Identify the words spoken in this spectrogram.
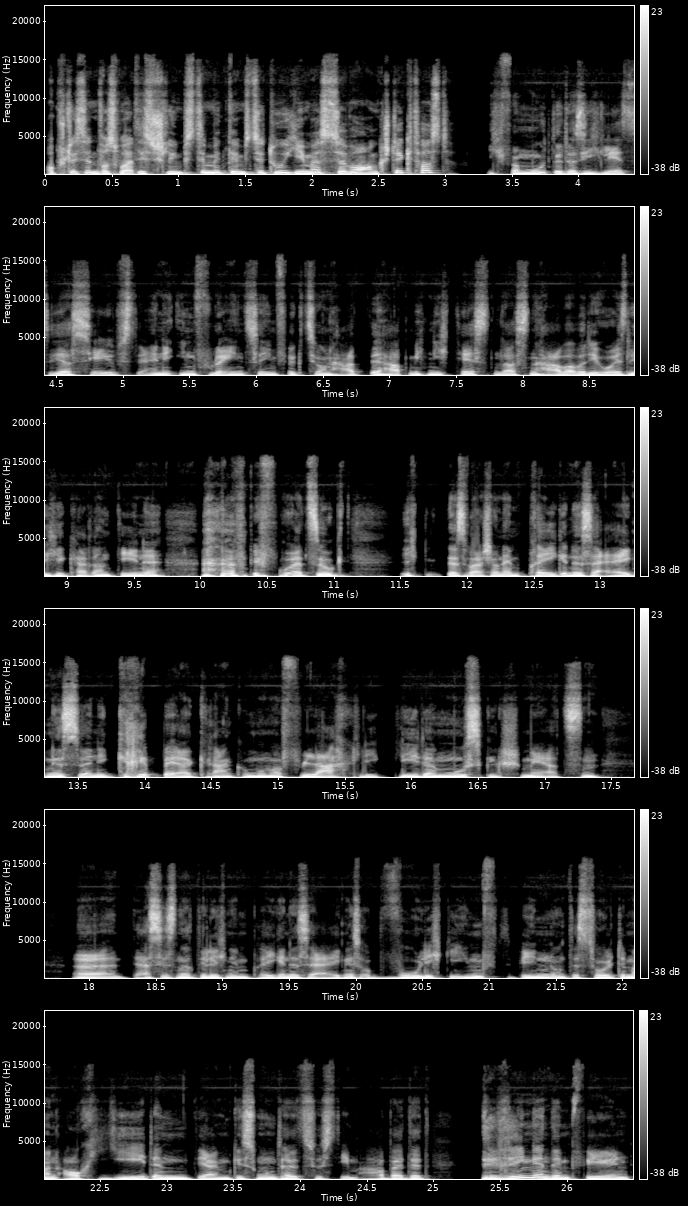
Abschließend, was war das Schlimmste, mit dem du jemals selber angesteckt hast? Ich vermute, dass ich letztes Jahr selbst eine Influenza-Infektion hatte, habe mich nicht testen lassen, habe aber die häusliche Quarantäne bevorzugt. Ich, das war schon ein prägendes Ereignis, so eine Grippeerkrankung, wo man flach liegt, Glieder, Muskelschmerzen. Äh, das ist natürlich ein prägendes Ereignis, obwohl ich geimpft bin. Und das sollte man auch jedem, der im Gesundheitssystem arbeitet, dringend empfehlen.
